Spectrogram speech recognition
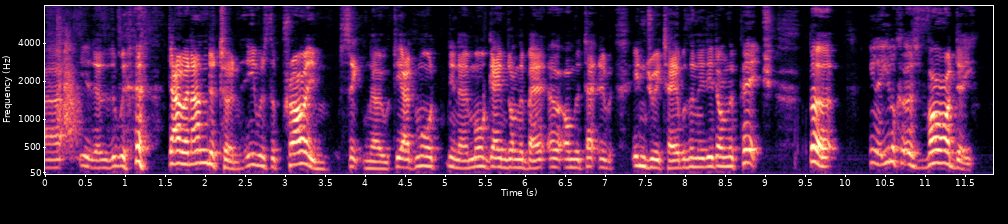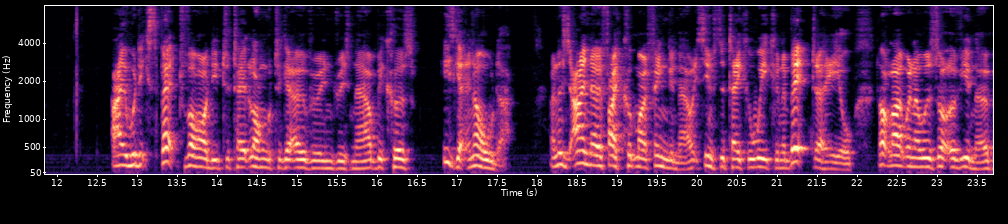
uh, you know, Darren Anderton, he was the prime sick note. He had more, you know, more games on the be- uh, on the te- injury table than he did on the pitch. But you know, you look at us Vardy. I would expect Vardy to take longer to get over injuries now because he's getting older. And as I know, if I cut my finger now, it seems to take a week and a bit to heal. Not like when I was sort of, you know,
